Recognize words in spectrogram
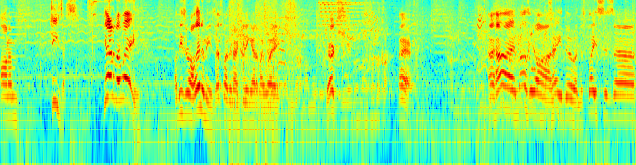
on him. Jesus! Get out of my way! Oh, these are all enemies. That's why they're not getting out of my way. Jerks. There. Hi, hi, Mazalon. How you doing? This place is, uh,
